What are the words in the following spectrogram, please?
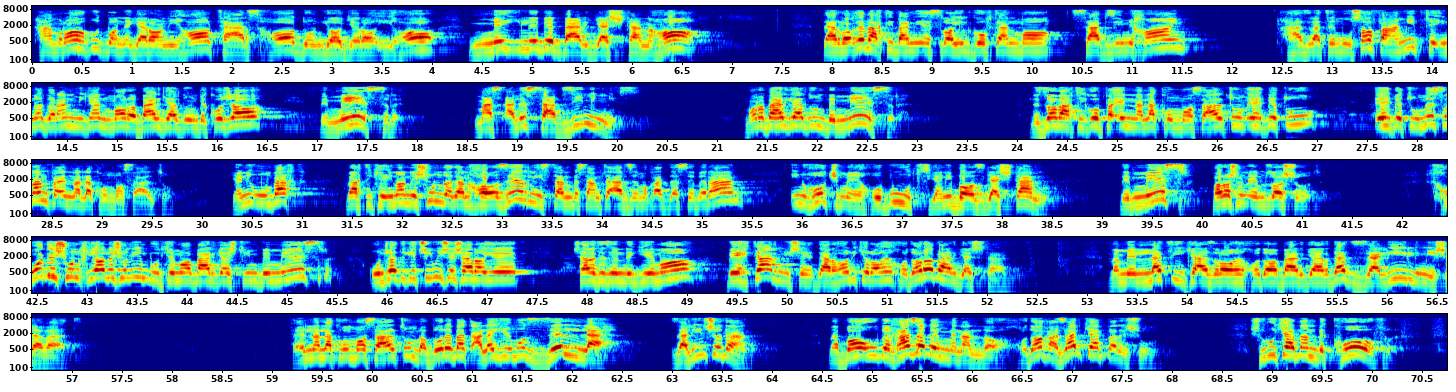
همراه بود با نگرانی ها ترس ها دنیاگرایی ها میل به برگشتن ها در واقع وقتی بنی اسرائیل گفتن ما سبزی می‌خوایم حضرت موسی فهمید که اینا دارن میگن ما را برگردون به کجا؟ به مصر. مسئله سبزی نیست. ما را برگردون به مصر. لذا وقتی گفت فان لکم ما سالتم اهبطوا اهبطوا مصرا فان لکم ما سالتم یعنی اون وقت وقتی که اینا نشون دادن حاضر نیستن به سمت ارض مقدسه برن این حکم حبوط یعنی بازگشتن به مصر براشون امضا شد. خودشون خیالشون این بود که ما برگشتیم به مصر. اونجا دیگه چی میشه شرایط؟ شرایط زندگی ما بهتر میشه در حالی که راه خدا را برگشتند. و ملتی که از راه خدا برگردد ذلیل می‌شود. فان لکم ما سالتم و ضربت علیهم الذله ذلیل شدن. و با او به غضب من الله. خدا غضب کرد برشون. شروع کردن به کفر.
